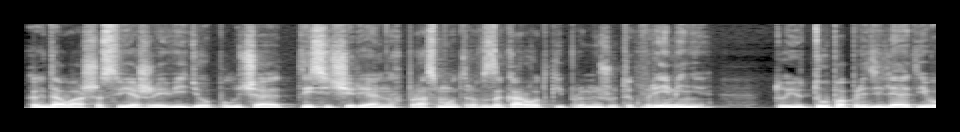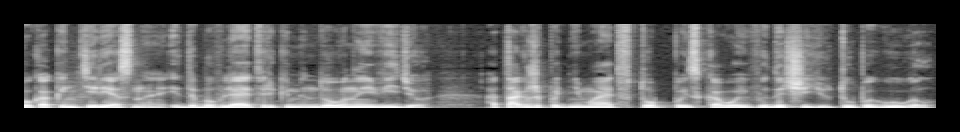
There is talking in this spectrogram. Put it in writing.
Когда ваше свежее видео получает тысячи реальных просмотров за короткий промежуток времени, то YouTube определяет его как интересное и добавляет в рекомендованные видео, а также поднимает в топ поисковой выдачи YouTube и Google.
